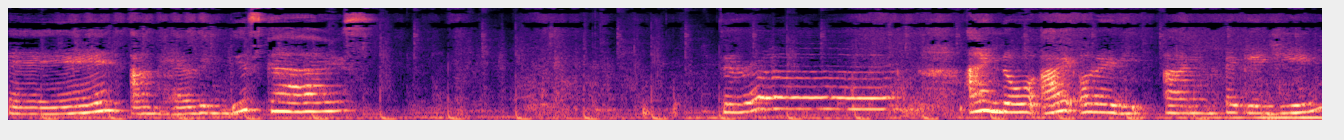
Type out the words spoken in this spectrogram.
And I'm having these guys. I know I already unpackaging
